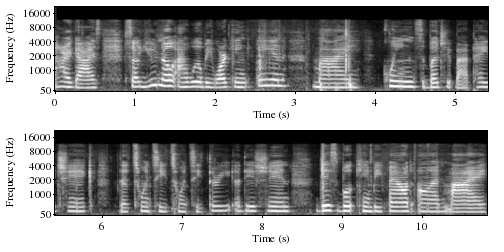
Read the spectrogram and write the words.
All right, guys. So you know I will be working in my Queen's Budget by Paycheck, the 2023 edition. This book can be found on my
